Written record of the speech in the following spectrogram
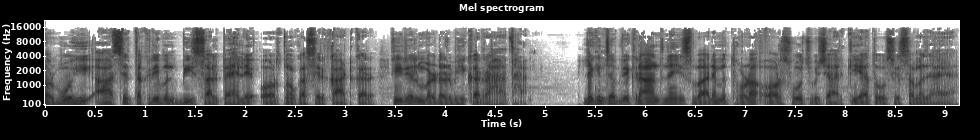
और वो ही आज से तकरीबन 20 साल पहले औरतों का सिर काटकर सीरियल मर्डर भी कर रहा था। लेकिन जब विक्रांत ने इस बारे में थोड़ा और सोच विचार किया तो उसे समझ आया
